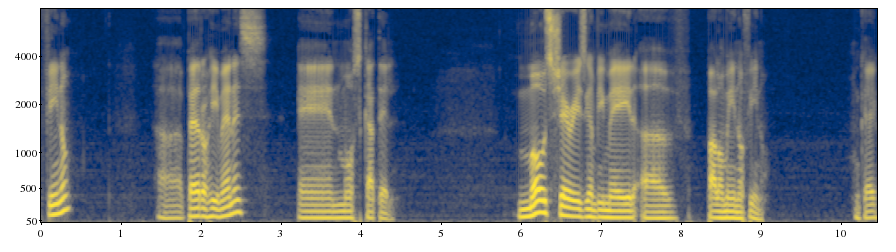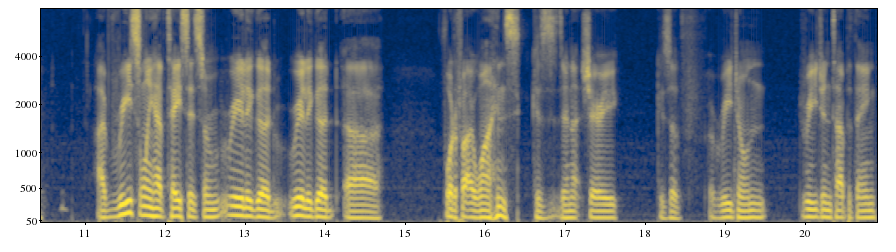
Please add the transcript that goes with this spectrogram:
Fino, uh, Pedro Jimenez, and Moscatel. Most sherry is going to be made of Palomino Fino. Okay, I recently have tasted some really good, really good uh, fortified wines because they're not sherry because of a region region type of thing.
